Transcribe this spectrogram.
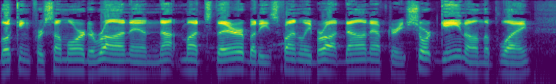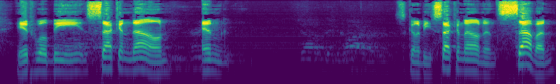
looking for somewhere to run and not much there, but he's finally brought down after a short gain on the play. It will be second down and it's going to be second down and seven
